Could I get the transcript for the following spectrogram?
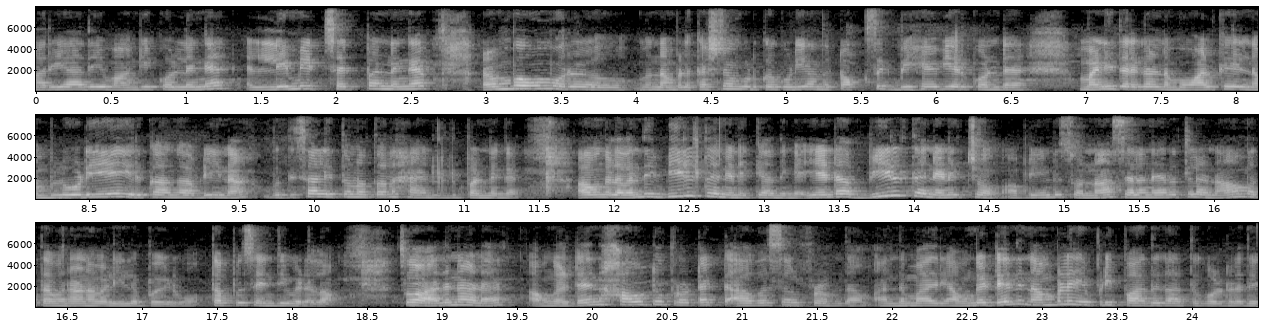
மரியாதை வாங்கி கொள்ளுங்கள் லிமிட் செட் பண்ணுங்கள் ரொம்பவும் ஒரு நம்மளுக்கு கஷ்டம் கொடுக்கக்கூடிய அந்த டாக்ஸிக் பிஹேவியர் கொண்ட மனிதர்கள் நம்ம வாழ்க்கையில் நம்மளோடையே இருக்காங்க அப்படின்னா புத்திசாலித்தனத்தோட ஹேண்டில் பண்ணுங்கள் அவங்கள வந்து வீழ்த்த நினைக்காதீங்க. ஏன்டா வீழ்த்த நினைச்சோம் அப்படின்னு சொன்னால் சில நேரத்தில் நாம் தவறான வழியில் போயிடுவோம். தப்பு செஞ்சு விடலாம். ஸோ அதனால் அவங்கள்ட்ட how to protect our self from them அந்த மாதிரி அவங்கள்ட்டேருந்து நம்மளை எப்படி பாதுகாத்து கொள்வது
